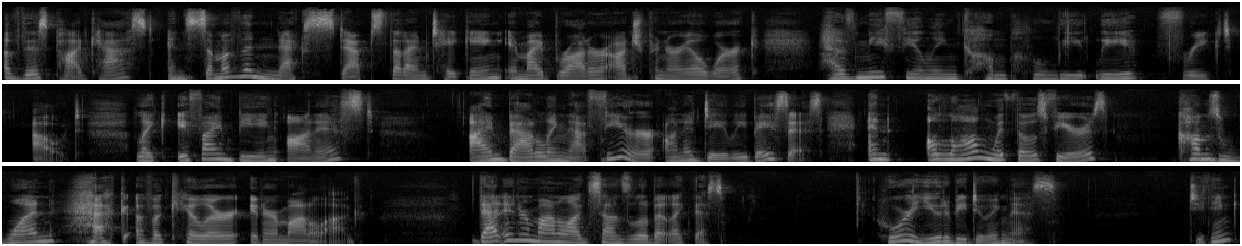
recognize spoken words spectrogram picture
of this podcast and some of the next steps that I'm taking in my broader entrepreneurial work have me feeling completely freaked out. Like, if I'm being honest, I'm battling that fear on a daily basis. And along with those fears comes one heck of a killer inner monologue. That inner monologue sounds a little bit like this who are you to be doing this? Do you think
